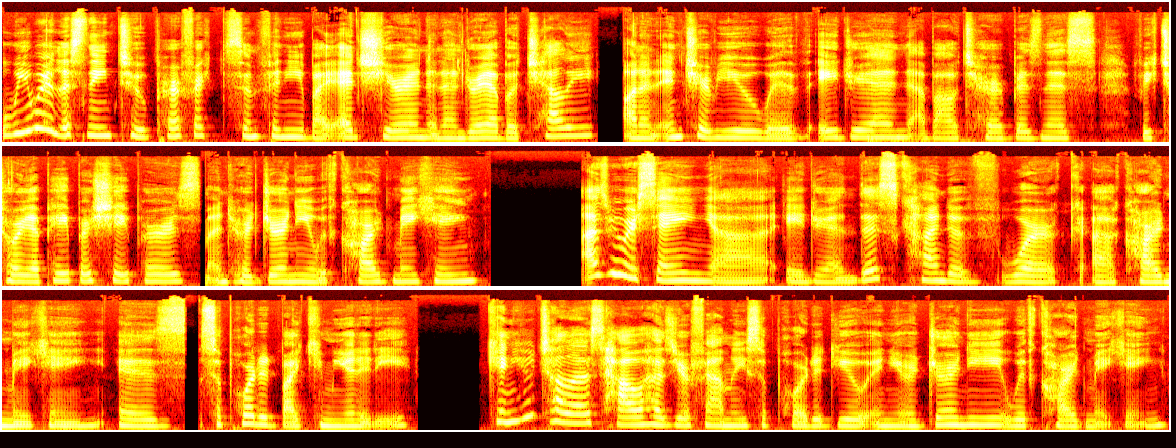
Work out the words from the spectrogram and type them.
We were listening to Perfect Symphony by Ed Sheeran and Andrea Bocelli on an interview with Adrienne about her business, Victoria Paper Shapers, and her journey with card making. As we were saying, uh, Adrienne, this kind of work, uh, card making, is supported by community. Can you tell us how has your family supported you in your journey with card making?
